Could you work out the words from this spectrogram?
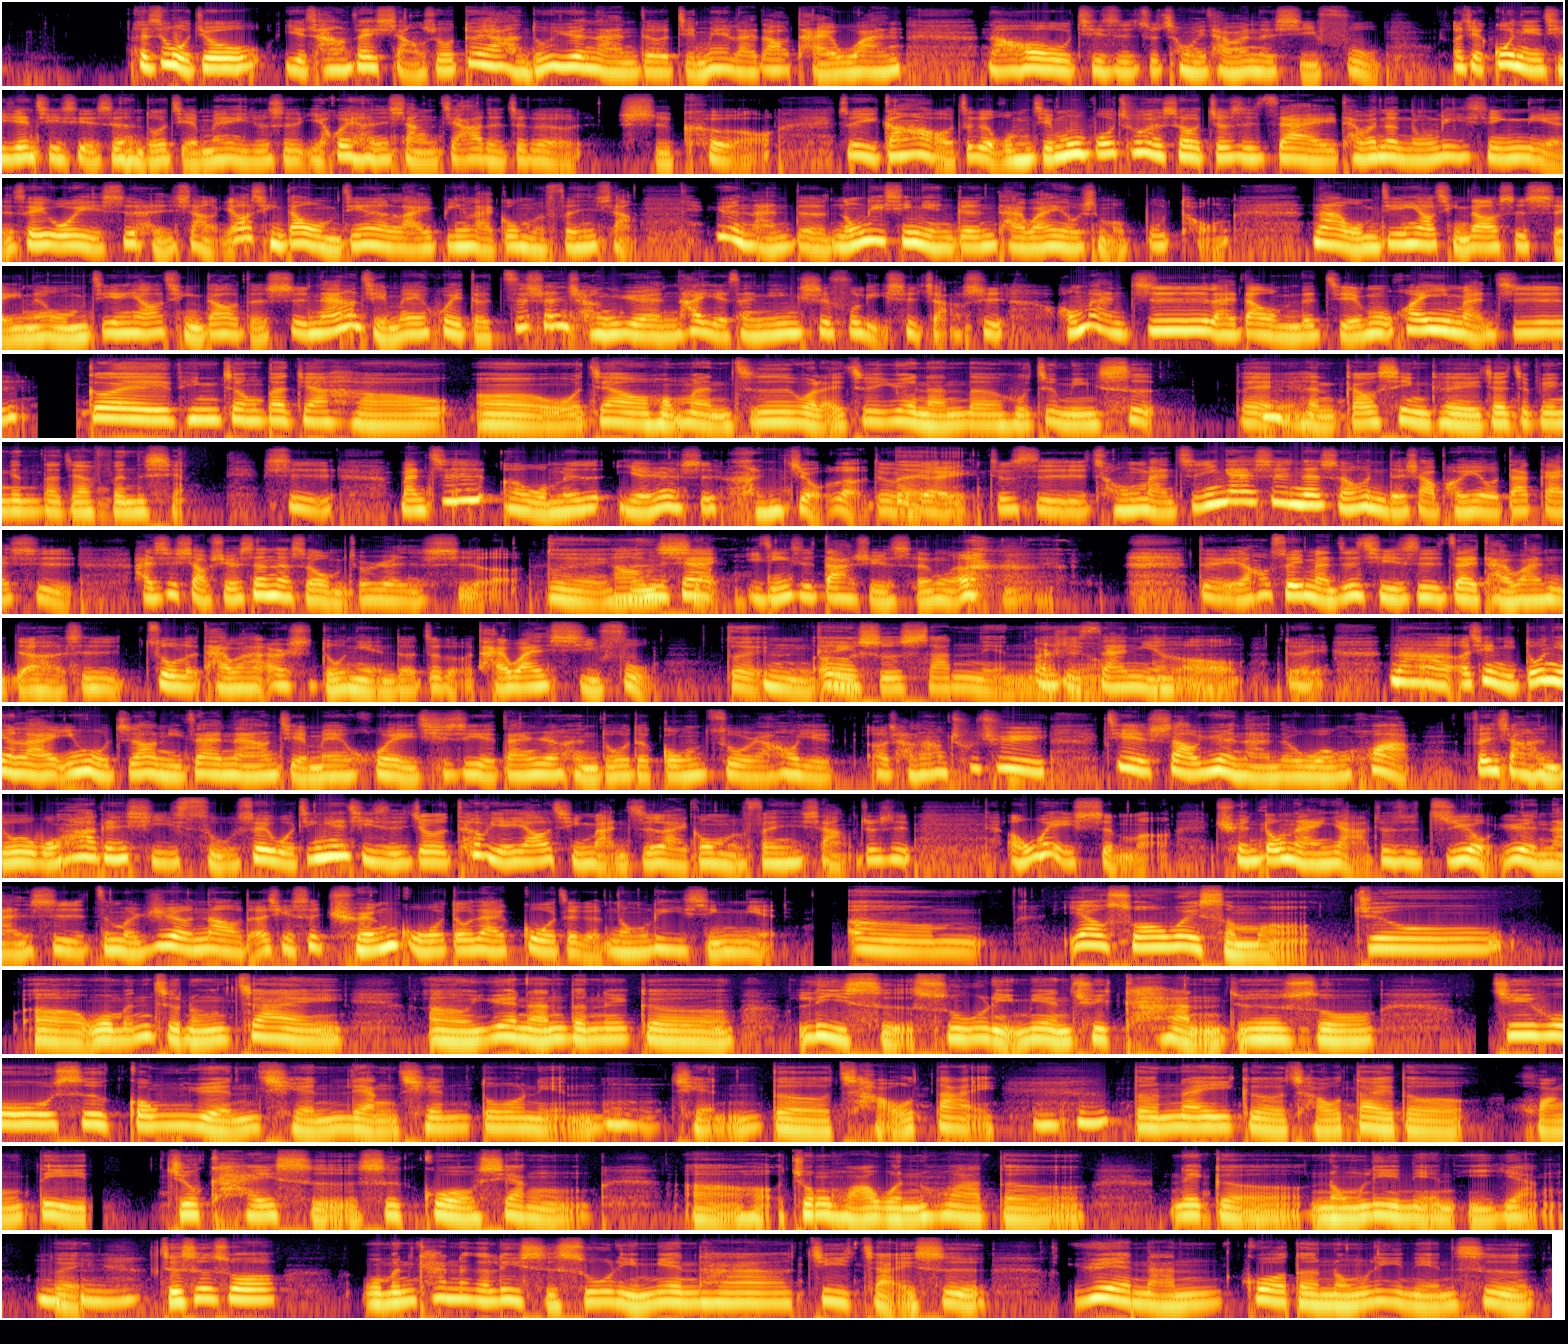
可是我就也常在想说，对啊，很多越南的姐妹来到台湾，然后其实就成为台湾的媳妇。而且过年期间，其实也是很多姐妹就是也会很想家的这个时刻哦。所以刚好这个我们节目播出的时候，就是在台湾的农历新年，所以我也是很想邀请到我们今天的来宾来跟我们分享越南的农历新年跟台湾有什么不同。那我们今天邀请到是谁呢？我们今天邀请到的是南洋姐妹会的资深成员，她也曾经是副理事长，是洪满芝来到我们的节目，欢迎满芝。各位听众大家好，呃，我叫洪满芝，我来自越南的胡志明市。对，很高兴可以在这边跟大家分享。是满芝，呃，我们也认识很久了，对不对？对，就是从满芝，应该是那时候你的小朋友大概是还是小学生的时候，我们就认识了。对，然后我们现在已经是大学生了。对，对，然后所以满芝其实是在台湾，呃，是做了台湾二十多年的这个台湾媳妇。对，嗯，二十三年了，二十三年了哦。对，那而且你多年来，因为我知道你在南洋姐妹会，其实也担任很多的工作，然后也呃常常出去介绍越南的文化，分享很多文化跟习俗。所以我今天其实就特别邀请满芝来跟我们分享，就是呃为什么全东南亚就是只有越南是这么热闹的，而且是全国都在过这个农历新年。嗯，要说为什么，就呃我们只能在。呃，越南的那个历史书里面去看，就是说，几乎是公元前两千多年前的朝代的那一个朝代的皇帝就开始是过像啊、呃、中华文化的那个农历年一样，对，只是说我们看那个历史书里面，它记载是越南过的农历年是。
